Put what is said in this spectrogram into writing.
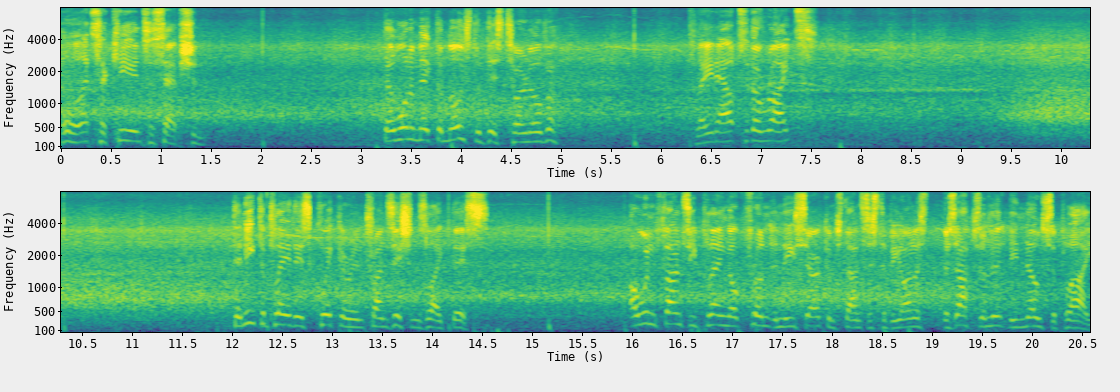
Oh, that's a key interception. They'll want to make the most of this turnover. Played out to the right. They need to play this quicker in transitions like this. I wouldn't fancy playing up front in these circumstances, to be honest. There's absolutely no supply.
